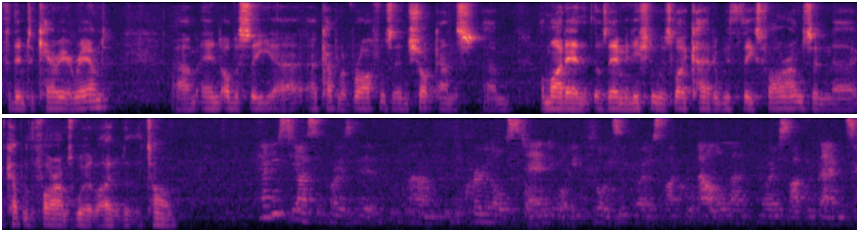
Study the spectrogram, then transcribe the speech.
for them to carry around. Um, and obviously uh, a couple of rifles and shotguns. Um, I might add that there was ammunition was located with these firearms and uh, a couple of the firearms were loaded at the time. Do you see, I suppose, the, um, the criminal standing or influence of motorcycle, outlaw motorcycle gangs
